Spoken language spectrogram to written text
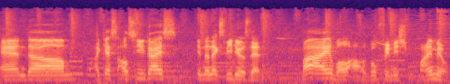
And um, I guess I'll see you guys in the next videos then. Bye! Well, I'll go finish my meal.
